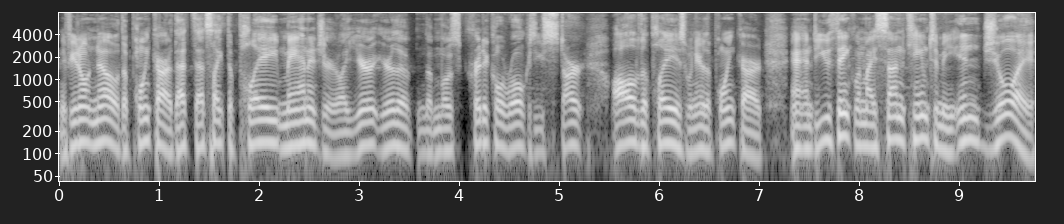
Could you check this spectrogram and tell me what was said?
if you don't know, the point guard, that, that's like the play manager. Like you're, you're the, the most critical role because you start all of the plays when you're the point guard. And, and do you think when my son came to me in joy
